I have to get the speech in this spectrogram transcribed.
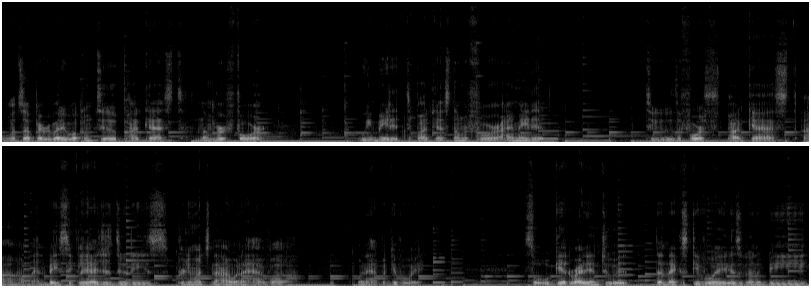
What's up, everybody? Welcome to podcast number four. We made it to podcast number four. I made it to the fourth podcast, um, and basically, I just do these pretty much now when I have a when I have a giveaway. So we'll get right into it. The next giveaway is going to be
